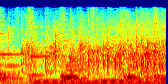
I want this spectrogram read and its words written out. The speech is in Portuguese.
Obrigado.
